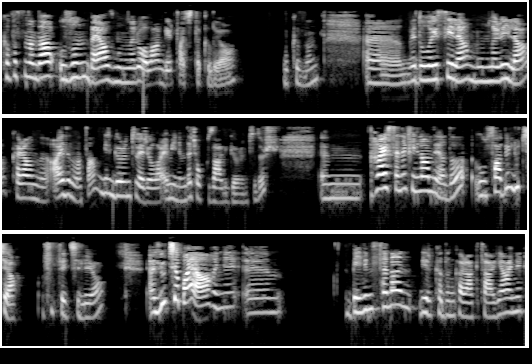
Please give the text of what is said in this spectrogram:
Kafasına da uzun beyaz mumları olan bir taç takılıyor bu kızın. Ee, ve dolayısıyla mumlarıyla karanlığı aydınlatan bir görüntü veriyorlar. Eminim de çok güzel bir görüntüdür. Ee, her sene Finlandiya'da ulusal bir Lucia seçiliyor. Yani Lucia bayağı hani e, benimsenen bir kadın karakter. Yani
